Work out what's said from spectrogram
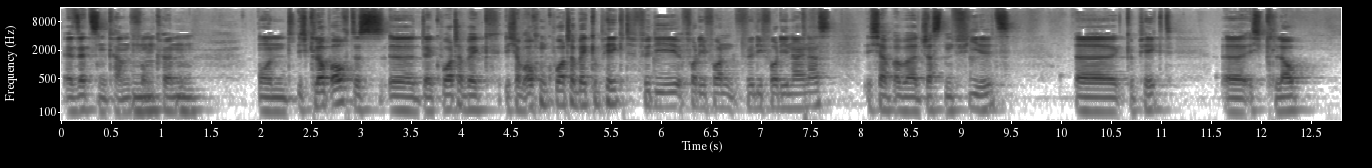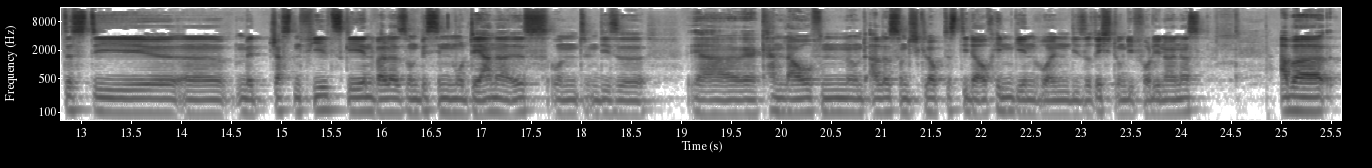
ersetzen kann, vom mhm. Können. Mhm. Und ich glaube auch, dass äh, der Quarterback, ich habe auch einen Quarterback gepickt für die, für die, für die 49ers. Ich habe aber Justin Fields äh, gepickt. Äh, ich glaube, dass die äh, mit Justin Fields gehen, weil er so ein bisschen moderner ist und in diese, ja, er kann laufen und alles. Und ich glaube, dass die da auch hingehen wollen in diese Richtung, die 49ers. Aber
